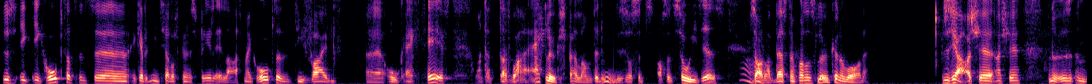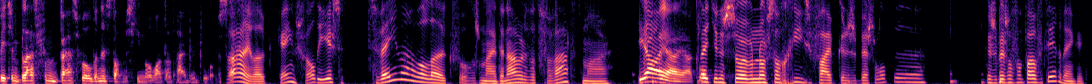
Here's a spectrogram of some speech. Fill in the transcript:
Dus ik, ik hoop dat het... Uh, ik heb het niet zelf kunnen spelen, helaas. Maar ik hoop dat het die vibe uh, ook echt heeft. Want dat, dat waren echt leuke spellen om te doen. Dus als het, als het zoiets is, oh. zou dat best nog wel eens leuk kunnen worden. Dus ja, als je, als je een beetje een blast from the past wil, dan is dat misschien wel wat, dat Hybrid Wars. Dat waren leuke games. Vooral die eerste twee waren wel leuk, volgens mij. Daarna wordt het wat verwaterd, maar... Ja, ja, ja, klopt. Beetje een soort nostalgie-vibe kunnen ze best wel op... Uh, kunnen ze best wel van profiteren, denk ik.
